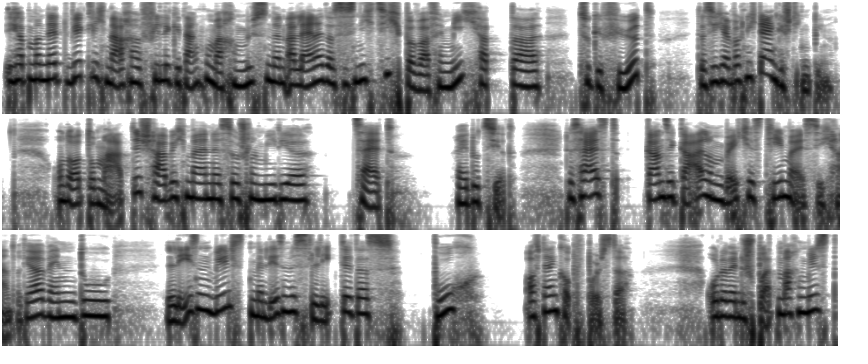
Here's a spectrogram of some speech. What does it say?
ich habe mir nicht wirklich nachher viele Gedanken machen müssen, denn alleine, dass es nicht sichtbar war für mich, hat dazu geführt, dass ich einfach nicht eingestiegen bin. Und automatisch habe ich meine Social Media Zeit reduziert. Das heißt, ganz egal, um welches Thema es sich handelt, ja, wenn du lesen willst, mehr lesen willst, leg dir das Buch auf deinen Kopfpolster. Oder wenn du Sport machen willst,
